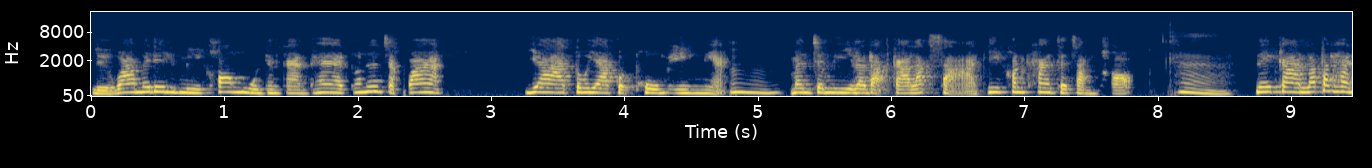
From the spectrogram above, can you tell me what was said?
หรือว่าไม่ได้มีข้อมูลทางการแพทย์ เพราะเนื่องจากว่ายาตัวยากดภูมิเองเนี่ยอืมมันจะมีระดับการรักษาที่ค่อนข้างจะจำเพาะค่ะ ในการรับประทาน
